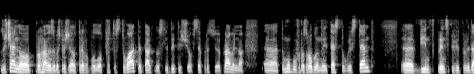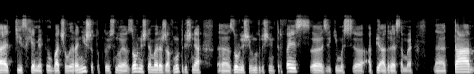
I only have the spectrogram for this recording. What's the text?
Звичайно, програмне забезпечення треба було протестувати, так дослідити, що все працює правильно. Е, Тому був розроблений тестовий стенд. Е, Він, в принципі, відповідає тій схемі, яку ми бачили раніше. Тобто існує зовнішня мережа, внутрішня, зовнішній внутрішній інтерфейс з якимось API-адресами, та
